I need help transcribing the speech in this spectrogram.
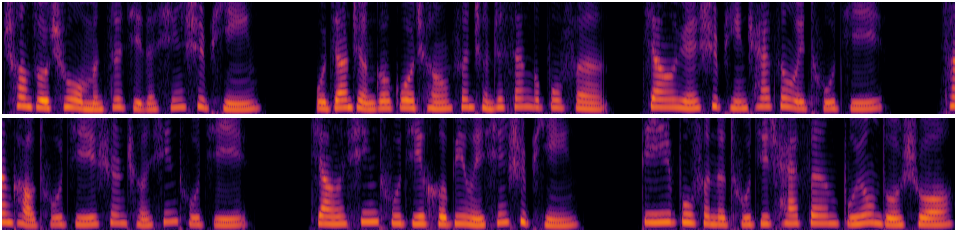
创作出我们自己的新视频。我将整个过程分成这三个部分。将原视频拆分为图集、参考图集生成新图集，将新图集合并为新视频。第一部分的图集拆分不用多说，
